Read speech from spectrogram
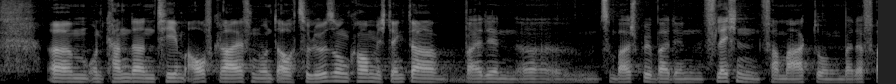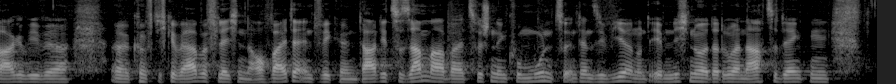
ähm, und kann dann Themen aufgreifen und auch zu Lösungen kommen. Ich denke da bei den, äh, zum Beispiel bei den Flächenvermarktungen, bei der Frage, wie wir äh, künftig Gewerbeflächen auch weiterentwickeln, da die Zusammenarbeit zwischen den Kommunen zu intensivieren und eben nicht nur darüber nachzudenken,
